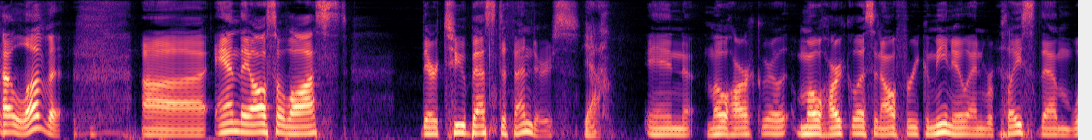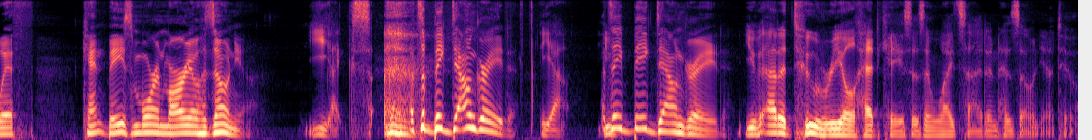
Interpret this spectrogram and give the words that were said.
I love it. Uh, and they also lost their two best defenders. Yeah. in Mo, Mo Harkless and Al-Farouq Aminu and replace them with Kent Bazemore and Mario Hezonja. Yikes. That's a big downgrade. yeah. That's a big downgrade. You've added two real head cases in Whiteside and Hezonja, too.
